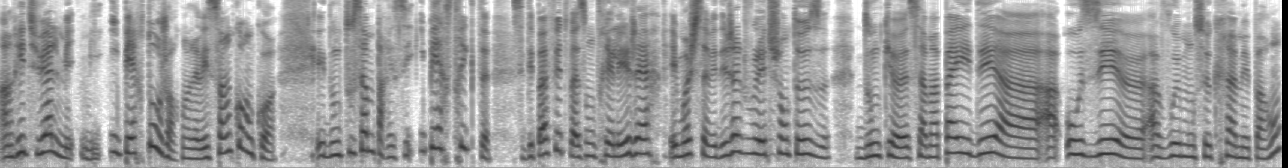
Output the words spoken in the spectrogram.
Un rituel mais mais hyper tôt, genre quand j'avais 5 ans quoi. Et donc tout ça me paraissait hyper strict. C'était pas fait de façon très légère. Et moi je savais déjà que je voulais être chanteuse. Donc euh, ça m'a pas aidé à, à oser euh, avouer mon secret à mes parents.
